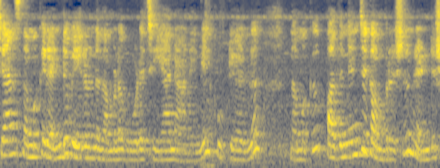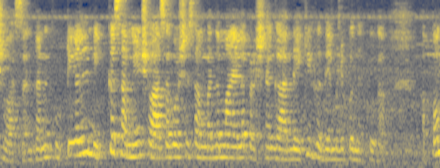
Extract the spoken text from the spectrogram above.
ചാൻസ് നമുക്ക് രണ്ട് പേരുണ്ട് നമ്മുടെ കൂടെ ചെയ്യാനാണെങ്കിൽ കുട്ടികളിൽ നമുക്ക് പതിനഞ്ച് കംപ്രഷനും രണ്ട് ശ്വാസം. കാരണം കുട്ടികളിൽ മിക്ക സമയം ശ്വാസകോശ സംബന്ധമായുള്ള പ്രശ്നം കാരണമായിരിക്കും ഹൃദയമിടിപ്പ് നിൽക്കുക. അപ്പം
